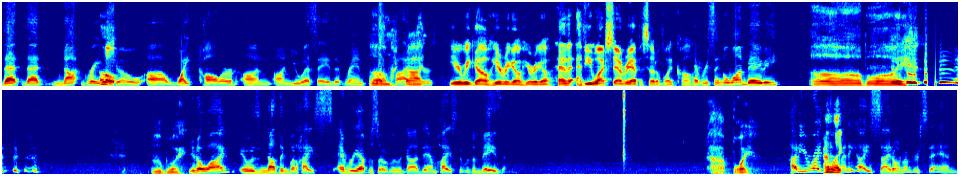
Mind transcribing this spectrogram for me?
that that not great Oh. show uh, White Collar on on USA that ran for Oh like my five god! years. Here we go. Here we go. Here we go. Have Have you watched every episode of White Collar? Every single one, baby. Oh boy. oh boy. You know why? It was nothing but heists. Every episode was a goddamn heist. It was amazing. Oh boy. How do you write that like- many heists? I don't understand.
